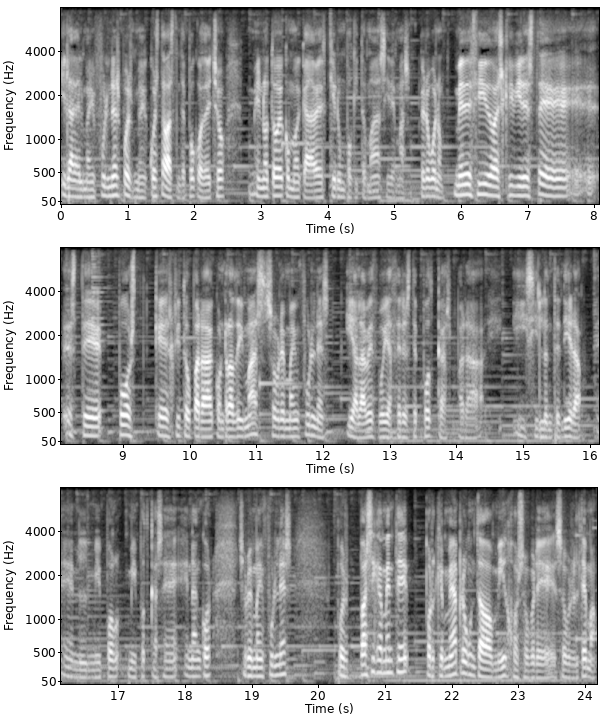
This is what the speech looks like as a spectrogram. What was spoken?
y la del mindfulness pues me cuesta bastante poco, de hecho me noto como que cada vez quiero un poquito más y demás. Pero bueno, me he decidido a escribir este, este post que he escrito para Conrado y más sobre mindfulness y a la vez voy a hacer este podcast para y si lo entendiera en mi, mi podcast en, en sobre mindfulness pues básicamente porque me ha preguntado mi hijo sobre, sobre el tema.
